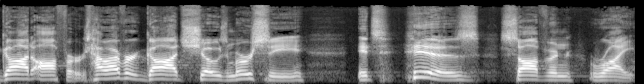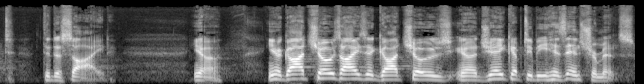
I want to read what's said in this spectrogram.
God offers, however God shows mercy, it's His sovereign right to decide. You know, you know God chose Isaac, God chose you know, Jacob to be His instruments,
